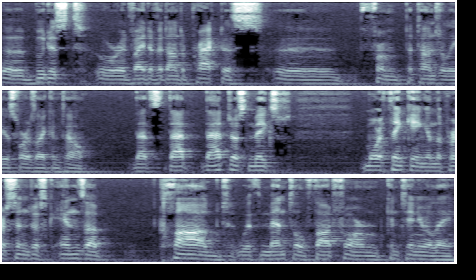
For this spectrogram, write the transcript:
uh, Buddhist or Advaita Vedanta practice uh, from Patanjali, as far as I can tell. That's that that just makes more thinking, and the person just ends up clogged with mental thought form continually,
